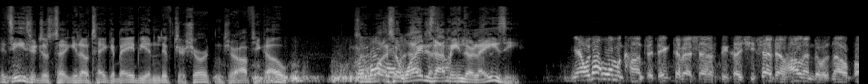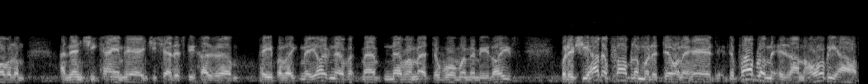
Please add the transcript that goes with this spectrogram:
It's easier just to you know take a baby and lift your shirt and sure off you go. So, so why does that mean they're lazy? Yeah, know, that woman contradicted herself because she said in Holland there was no problem, and then she came here and she said it's because of people like me. I've never never met a woman in my life, but if she had a problem with it doing it here, the problem is on her behalf.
